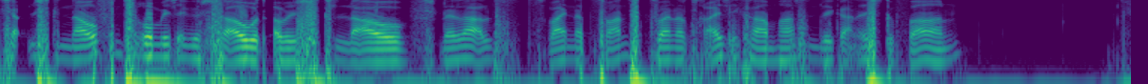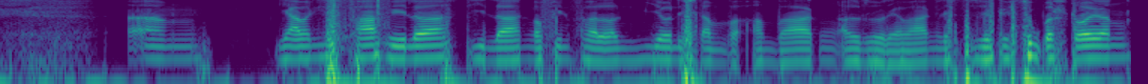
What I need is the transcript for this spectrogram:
Ich habe nicht genau auf den Thermometer geschaut, aber ich glaube, schneller als 220, 230 km/h sind wir gar nicht gefahren. Ähm, ja, aber diese Fahrfehler, die lagen auf jeden Fall an mir und nicht am, am Wagen. Also der Wagen lässt sich wirklich super steuern.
